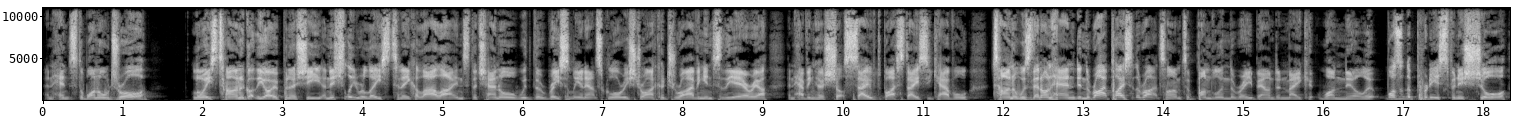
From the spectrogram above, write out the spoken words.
and hence the one-all draw. Louise Tana got the opener. She initially released Tanika Lala into the channel with the recently announced Glory striker driving into the area and having her shot saved by Stacey Cavill. Tana was then on hand in the right place at the right time to bundle in the rebound and make it 1-0. It wasn't the prettiest finish, sure,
